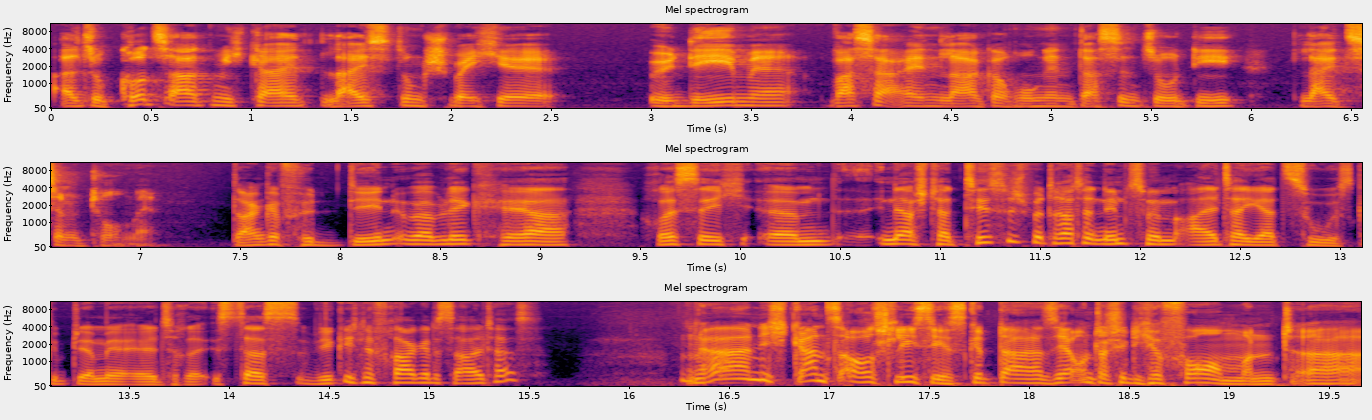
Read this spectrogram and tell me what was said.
Also Kurzatmigkeit, Leistungsschwäche, Ödeme, Wassereinlagerungen, das sind so die Leitsymptome. Danke für den Überblick, Herr Rössig. Ähm, in der statistisch betrachtet nimmt es mit dem Alter ja zu. Es gibt ja mehr Ältere. Ist das wirklich eine Frage des Alters? Ja, nicht ganz ausschließlich. Es gibt da sehr unterschiedliche Formen und äh,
